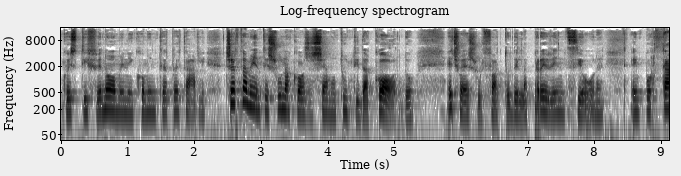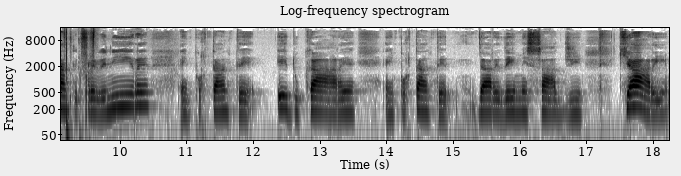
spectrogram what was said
questi fenomeni, come interpretarli. Certamente su una cosa siamo tutti d'accordo, e cioè sul fatto della prevenzione. È importante prevenire, è importante educare, è importante dare dei messaggi chiari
